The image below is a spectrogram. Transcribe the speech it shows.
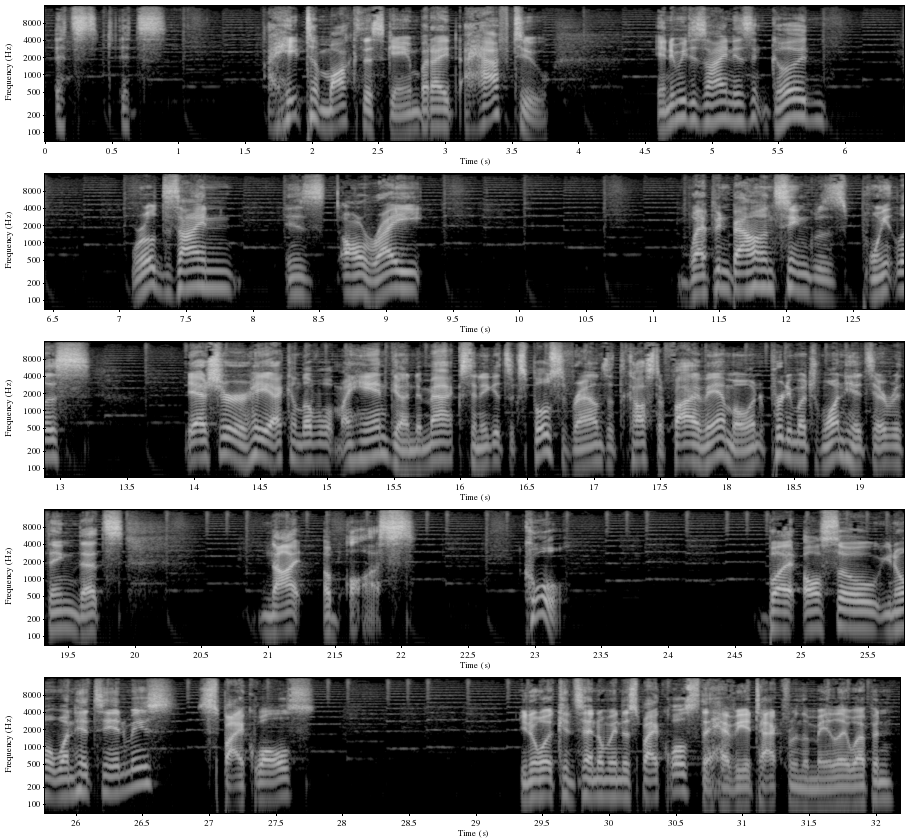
it's it's I hate to mock this game, but I, I have to. Enemy design isn't good. World design is all right. Weapon balancing was pointless. Yeah, sure. Hey, I can level up my handgun to max and it gets explosive rounds at the cost of 5 ammo and it pretty much one hits everything that's not a boss. Cool. But also, you know what one hits the enemies? Spike walls. You know what can send them into spike walls? The heavy attack from the melee weapon.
